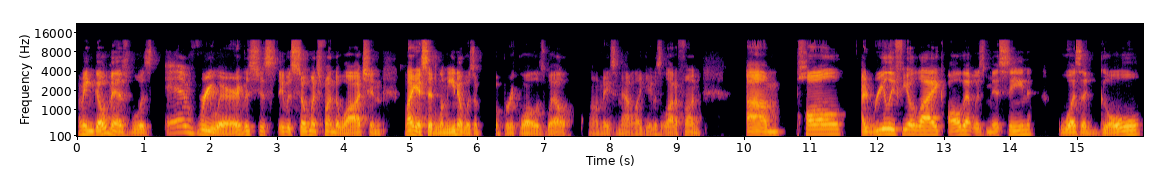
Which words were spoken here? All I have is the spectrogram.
I mean, Gomez was everywhere. It was just, it was so much fun to watch. And like I said, Lemina was a, a brick wall as well on Mason Mount. Like it was a lot of fun. Um, Paul, I really feel like all that was missing was a goal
